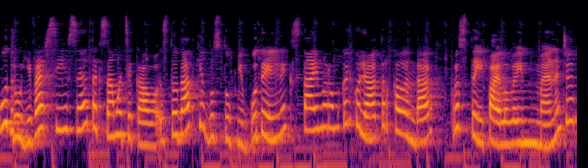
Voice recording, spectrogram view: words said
У другій версії все так само цікаво. З додатків доступні будильник з таймером, калькулятор, календар, простий файловий менеджер,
